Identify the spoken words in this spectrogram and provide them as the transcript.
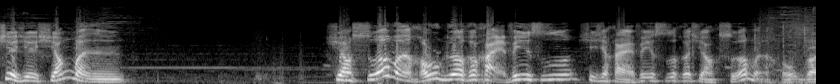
谢谢想吻，想舌吻猴哥和海飞丝，谢谢海飞丝和想舌吻猴哥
